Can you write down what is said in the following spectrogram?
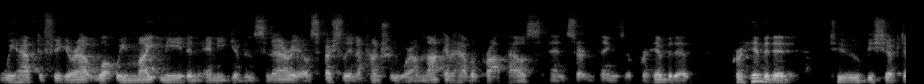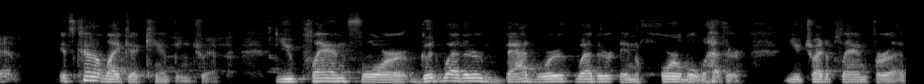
we have to figure out what we might need in any given scenario especially in a country where i'm not going to have a prop house and certain things are prohibitive prohibited to be shipped in. It's kind of like a camping trip. You plan for good weather bad weather and horrible weather. You try to plan for a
